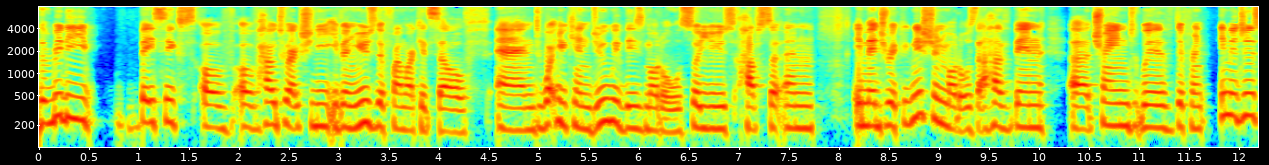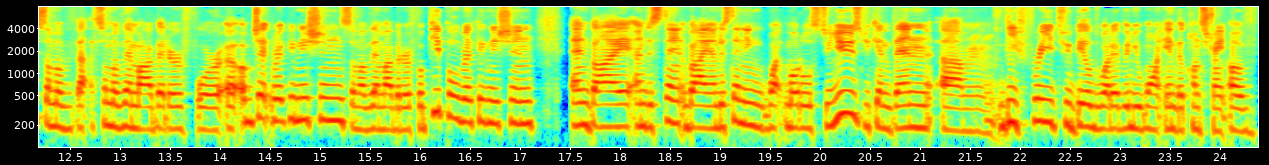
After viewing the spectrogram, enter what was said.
the really basics of, of how to actually even use the framework itself and what you can do with these models. So you have certain image recognition models that have been uh, trained with different images. Some of that, some of them are better for uh, object recognition. Some of them are better for people recognition. And by understand by understanding what models to use, you can then um, be free to build whatever you want in the constraint of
